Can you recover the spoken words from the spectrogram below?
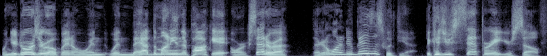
when your doors are open or when, when they have the money in their pocket or etc., they're going to want to do business with you because you separate yourself.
